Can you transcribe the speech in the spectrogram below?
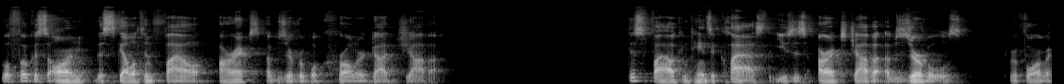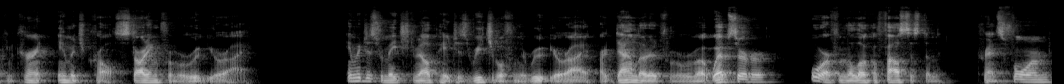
We'll focus on the skeleton file rxobservablecrawler.java. This file contains a class that uses RxJava observables to perform a concurrent image crawl starting from a root URI. Images from HTML pages reachable from the root URI are downloaded from a remote web server or from the local file system, transformed,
